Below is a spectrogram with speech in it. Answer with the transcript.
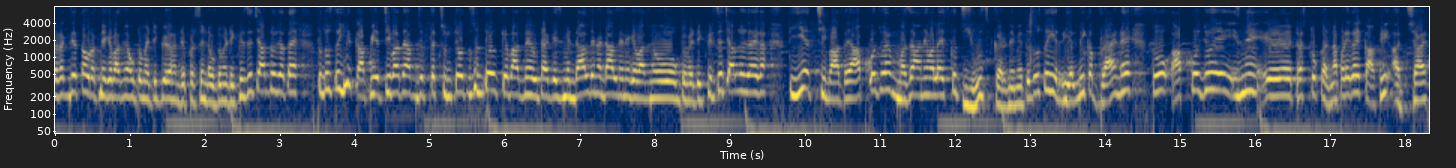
रख देता हूँ, रखने के बाद में ऑटोमेटिक हंड्रेड परसेंट ऑटोमेटिक फिर से चार्ज हो जाता है। तो दोस्तों, ये काफ़ी अच्छी बात है, आप जब तक सुनते हो तो सुनते हो, उसके बाद में उठा के इसमें डाल देना, डाल देने के बाद में वो ऑटोमेटिक फिर से चार्ज हो जाएगा। तो ये अच्छी बात है, आपको जो है मज़ा आने वाला है इसको यूज़ करने में। तो दोस्तों, ये रियलमी का ब्रांड है तो आपको जो है इसमें ट्रस्ट तो करना पड़ेगा, ये काफ़ी अच्छा है।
